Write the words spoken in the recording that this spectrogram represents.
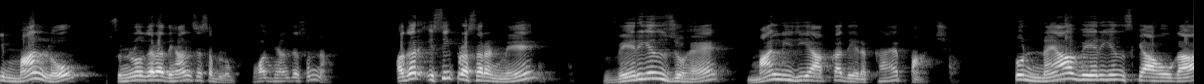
कि मान लो, सुन लो जरा ध्यान से सब लोग, बहुत ध्यान से सुनना। अगर इसी प्रसरण में वेरिएंस जो है, मान लीजिए आपका दे रखा है पाँच तो नया वेरिएंस क्या होगा?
